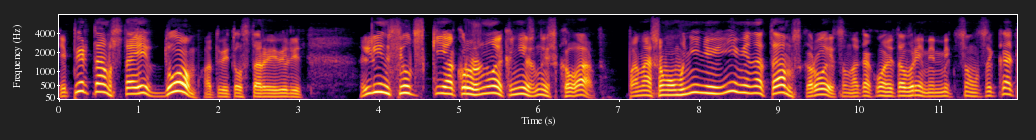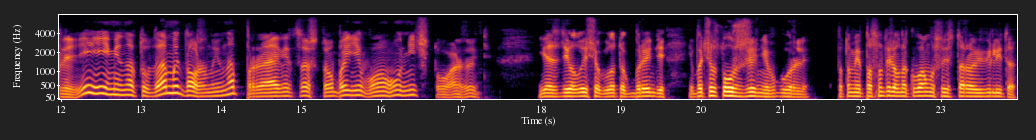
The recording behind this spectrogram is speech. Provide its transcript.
теперь там стоит дом, ответил старый велит. Линфилдский окружной книжный склад. По нашему мнению, именно там скроется на какое-то время Миксенцикатли, и именно туда мы должны направиться, чтобы его уничтожить. Я сделал еще глоток бренди и почувствовал жжение в горле. Потом я посмотрел на Квамуса и старого Велита.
